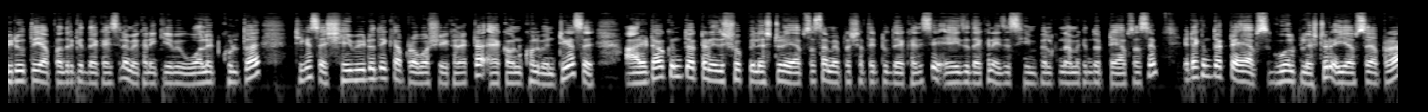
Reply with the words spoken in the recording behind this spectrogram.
ভিডিওতেই আপনাদেরকে দেখাইছিলাম, এখানে কীভাবে ওয়ালেট খুলতে হয়, ঠিক আছে? সেই ভিডিও দেখে আপনারা অবশ্যই এখানে একটা অ্যাকাউন্ট খুলবেন, ঠিক আছে? আর এটাও কিন্তু একটা নিজস্ব প্লে স্টোরে অ্যাপস আছে, আমি আপনার সাথে একটু দেখা দিচ্ছি এই যে দেখেন, এই যে সিম্পল নামে কিন্তু একটা অ্যাপস আছে, এটা কিন্তু একটা অ্যাপস গুগল প্লে স্টোর এই অ্যাপসে আপনারা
